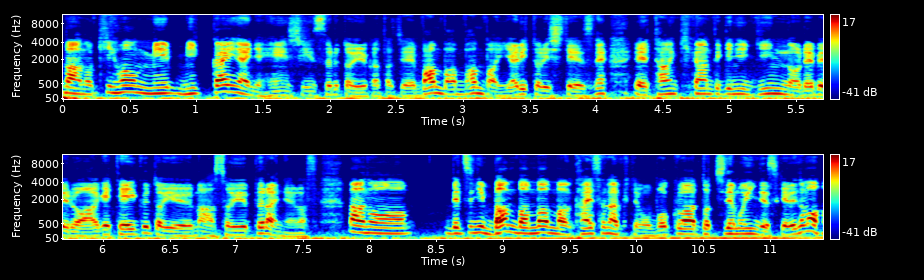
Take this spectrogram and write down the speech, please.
まあ、あの、基本 3, 3日以内に返信するという形で、バンバンバンバンやり取りしてですね、えー、短期間的に銀のレベルを上げていくという、まあ、そういうプランになります。まあ、あの別にバンバンバンバン返さなくても僕はどっちでもいいんですけれども、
